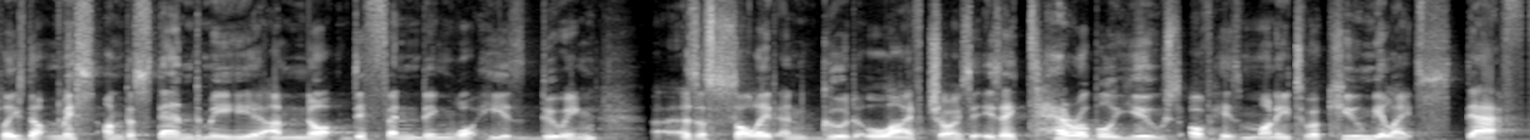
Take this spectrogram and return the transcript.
Please don't misunderstand me here. I'm not defending what he is doing uh, as a solid and good life choice. It is a terrible use of his money to accumulate staff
